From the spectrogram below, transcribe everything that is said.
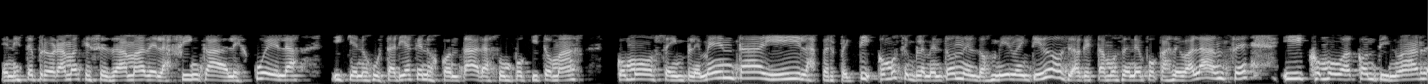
en este programa que se llama de la finca a la escuela y que nos gustaría que nos contaras un poquito más cómo se implementa y las perspectivas, cómo se implementó en el 2022, ya que estamos en épocas de balance, y cómo va a continuar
